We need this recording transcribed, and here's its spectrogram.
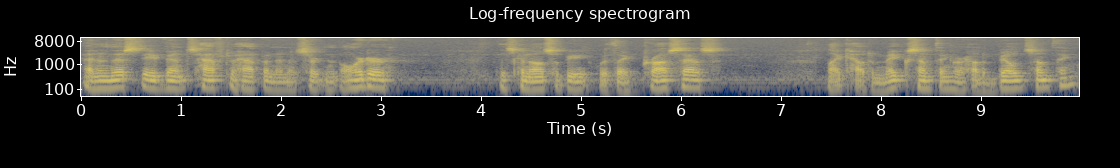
And in this, the events have to happen in a certain order. This can also be with a process, like how to make something or how to build something.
